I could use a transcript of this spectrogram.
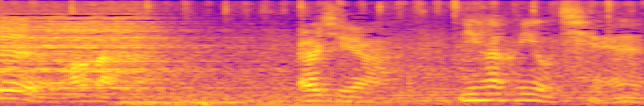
是老板，而且啊，您还很有钱，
